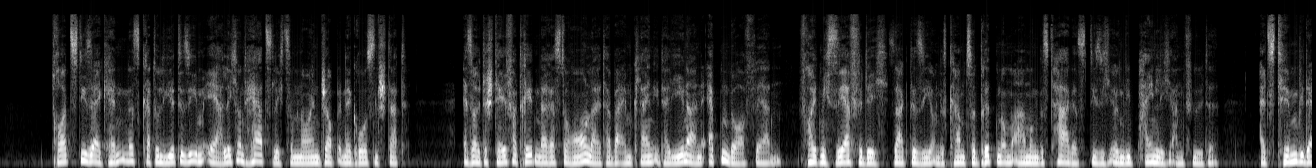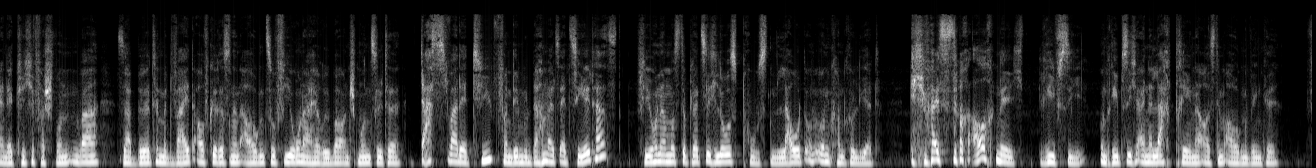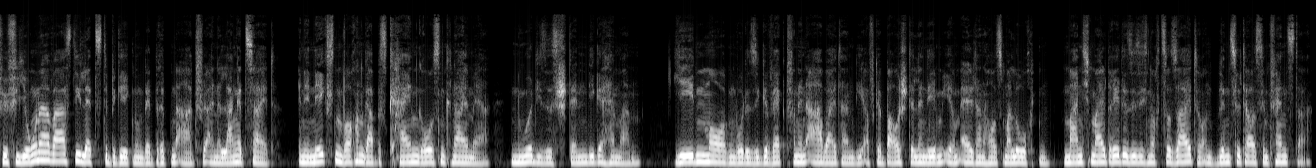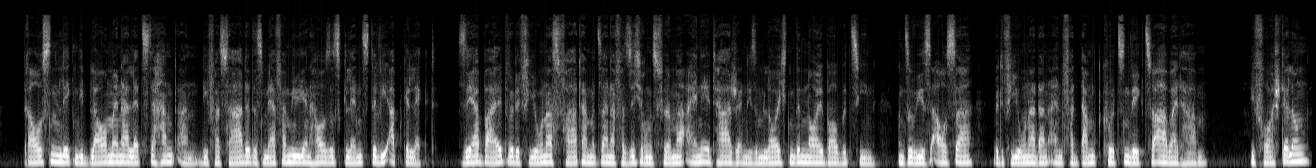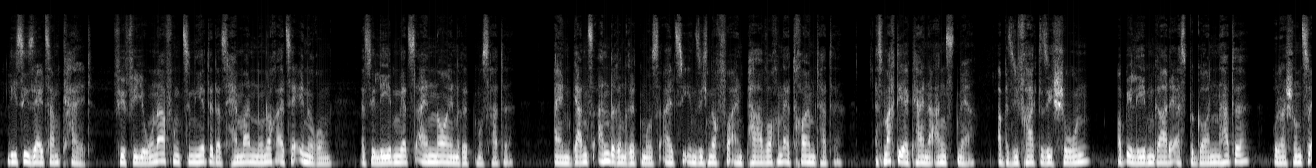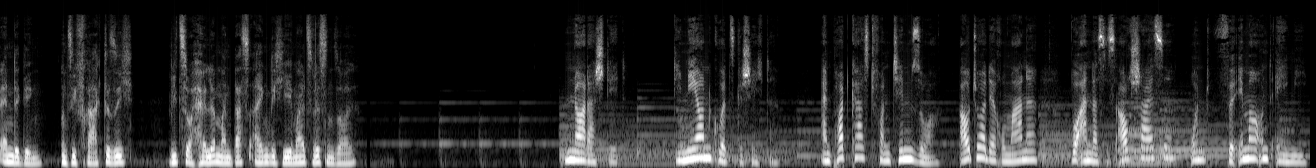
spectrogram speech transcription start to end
Trotz dieser Erkenntnis gratulierte sie ihm ehrlich und herzlich zum neuen Job in der großen Stadt. Er sollte stellvertretender Restaurantleiter bei einem kleinen Italiener in Eppendorf werden. Freut mich sehr für dich, sagte sie, und es kam zur dritten Umarmung des Tages, die sich irgendwie peinlich anfühlte. Als Tim wieder in der Küche verschwunden war, sah Birte mit weit aufgerissenen Augen zu Fiona herüber und schmunzelte. Das war der Typ, von dem du damals erzählt hast? Fiona musste plötzlich losprusten, laut und unkontrolliert. Ich weiß es doch auch nicht, rief sie und rieb sich eine Lachträne aus dem Augenwinkel. Für Fiona war es die letzte Begegnung der dritten Art für eine lange Zeit. In den nächsten Wochen gab es keinen großen Knall mehr, nur dieses ständige Hämmern. Jeden Morgen wurde sie geweckt von den Arbeitern, die auf der Baustelle neben ihrem Elternhaus malochten. Manchmal drehte sie sich noch zur Seite und blinzelte aus dem Fenster. Draußen legten die Blaumänner letzte Hand an, die Fassade des Mehrfamilienhauses glänzte wie abgeleckt. Sehr bald würde Fionas Vater mit seiner Versicherungsfirma eine Etage in diesem leuchtenden Neubau beziehen, und so wie es aussah, würde Fiona dann einen verdammt kurzen Weg zur Arbeit haben. Die Vorstellung ließ sie seltsam kalt. Für Fiona funktionierte das Hämmern nur noch als Erinnerung, dass ihr Leben jetzt einen neuen Rhythmus hatte. Einen ganz anderen Rhythmus, als sie ihn sich noch vor ein paar Wochen erträumt hatte. Es machte ihr keine Angst mehr, aber sie fragte sich schon, ob ihr Leben gerade erst begonnen hatte oder schon zu Ende ging. Und sie fragte sich, wie zur Hölle man das eigentlich jemals wissen soll. Norderstedt. Die Neon-Kurzgeschichte. Ein Podcast von Tim Sohr, Autor der Romane Woanders ist auch scheiße und Für immer und Amy.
